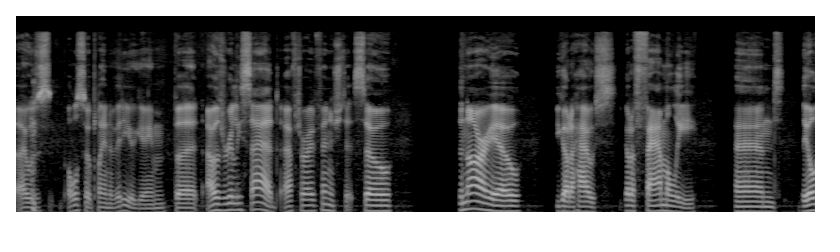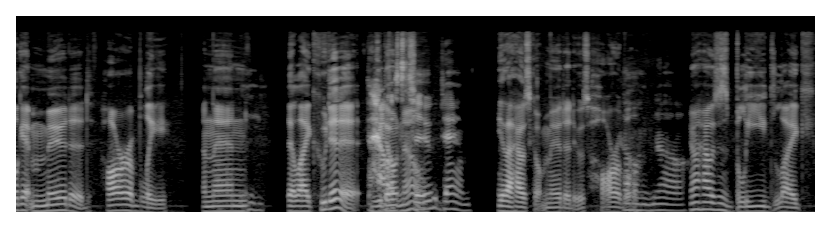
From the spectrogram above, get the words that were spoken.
I was also playing a video game, but I was really sad after I finished it. So, scenario: you got a house, you got a family, and they all get murdered horribly, and then they're like, "Who did it? The we house don't know." too. Damn. Yeah, the house got murdered. It was horrible. Oh no. You know, how houses bleed like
